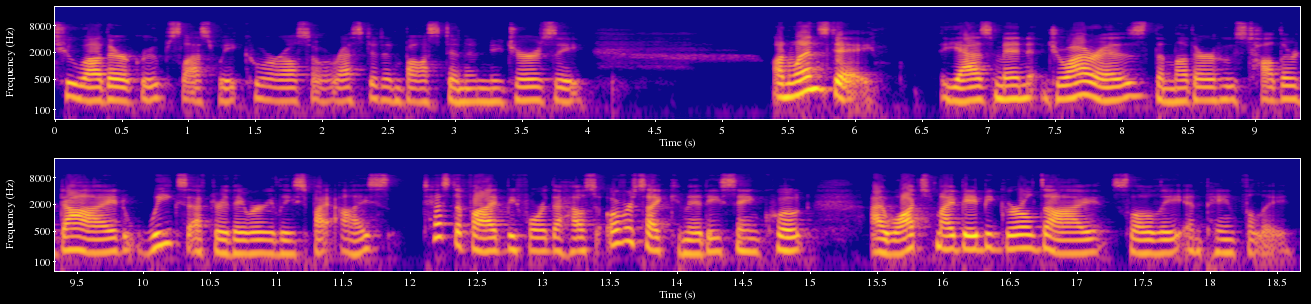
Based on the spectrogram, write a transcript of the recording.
two other groups last week who were also arrested in Boston and New Jersey. On Wednesday, Yasmin Juarez, the mother whose toddler died weeks after they were released by ICE, testified before the House Oversight Committee saying, quote, I watched my baby girl die slowly and painfully.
